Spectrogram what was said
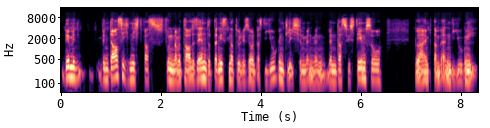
wenn, wenn da sich nicht was Fundamentales ändert, dann ist es natürlich so, dass die Jugendlichen, wenn, wenn, wenn das System so bleibt, dann werden die Jugend,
